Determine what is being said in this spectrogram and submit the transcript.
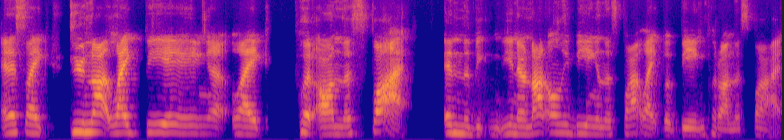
And it's like, do you not like being like put on the spot in the, you know, not only being in the spotlight, but being put on the spot.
